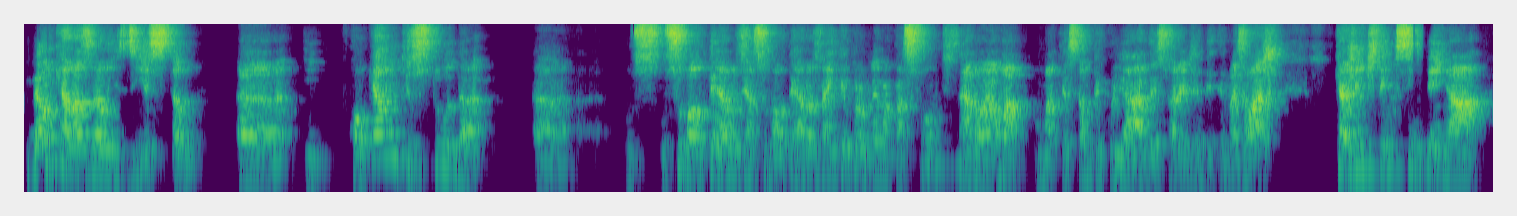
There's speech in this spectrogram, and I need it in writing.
não que elas não existam, e qualquer um que estuda os, os, subalternos e as subalternas vai ter problema com as fontes. Né? Não é uma, uma questão peculiar da história LGBT, mas eu acho que a gente tem que se empenhar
